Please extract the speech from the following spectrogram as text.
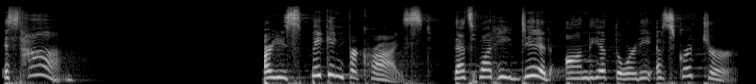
It's time. Are you speaking for Christ? That's what he did on the authority of Scripture.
